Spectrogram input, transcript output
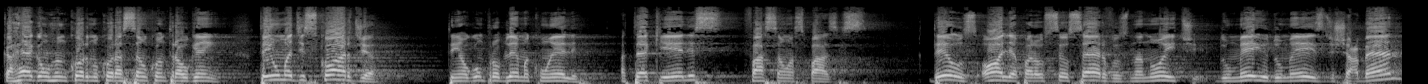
Carrega um rancor no coração contra alguém, tem uma discórdia, tem algum problema com ele, até que eles façam as pazes. Deus olha para os seus servos na noite do meio do mês de Sha'ban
